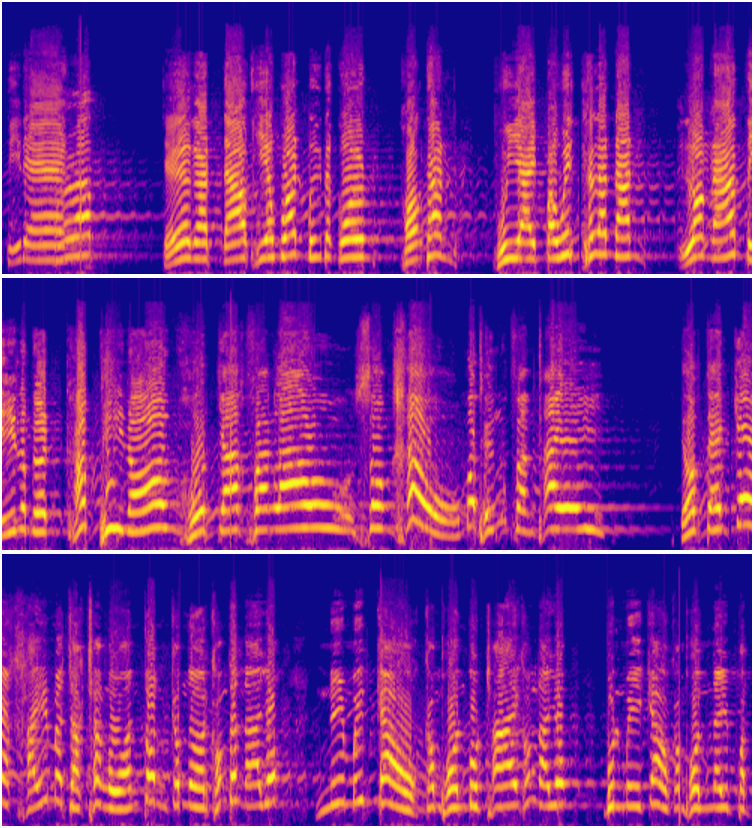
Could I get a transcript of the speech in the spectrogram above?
ำสีแดง ครับ เจอกับดาวเทียมวัดบึงตะโกนของท่านผู้ใหญ่ประวิทย์คลนันท์ล่องน้ำสีน้ำเงินครับพี่น้องขุดจากฝั่งเราวส่งเข้ามาถึงฝั่งไทยยกแต่งแก้ไขมาจากฉงวนต้นกำเนิดของท่านนายก นิมิตแก้วกำพลบุตรชายของนายก บุญมีแก้วกำพลในปัจ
